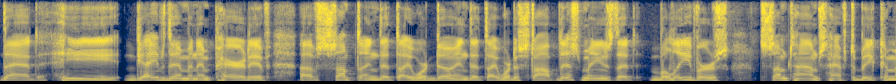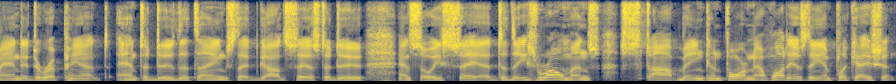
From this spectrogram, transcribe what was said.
that he gave them an imperative of something that they were doing that they were to stop. This means that believers sometimes have to be commanded to repent and to do the things that God says to do. And so he said to these Romans, stop being conformed. Now, what is the implication?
